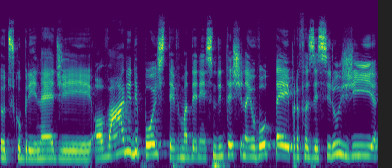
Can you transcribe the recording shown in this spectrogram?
eu descobri, né, de ovário, e depois teve uma aderência do intestino. Aí eu voltei pra fazer cirurgia.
